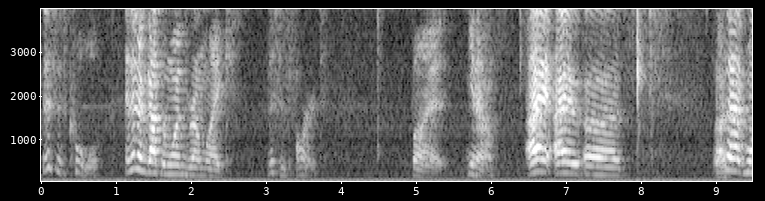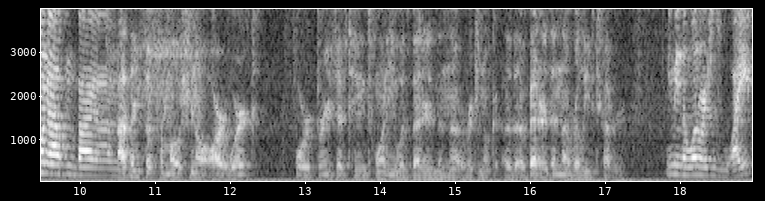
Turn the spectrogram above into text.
this is cool, and then I've got the ones where I'm like, this is art. But you know, I I uh, what's I- that one album by um? I think the promotional artwork for 31520 was better than the original, co- uh, the- better than the released cover. You mean the one where it's just white?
